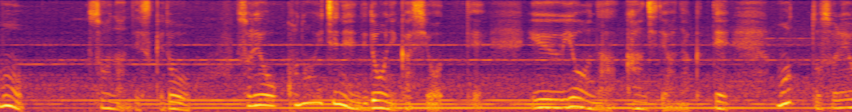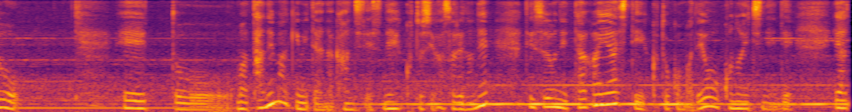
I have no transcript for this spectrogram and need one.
もそうなんですけどそれをこの1年でどうにかしようっていうような感じではなくてもっとそれをえー、っとまあ、種まきみたいな感じですね。今年がそれのね。でそれをね耕していくとこまでをこの1年でやっ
